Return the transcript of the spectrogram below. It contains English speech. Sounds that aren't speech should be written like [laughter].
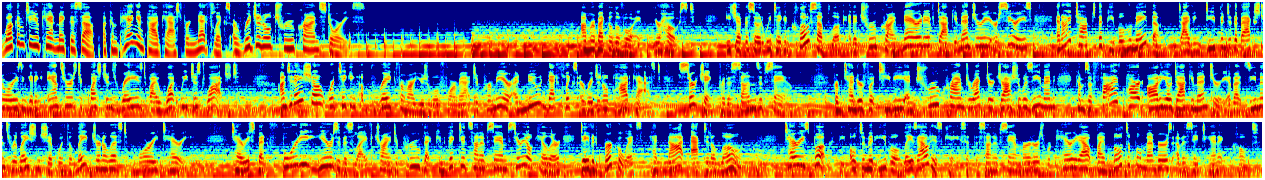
Welcome to You Can't Make This Up, a companion podcast for Netflix original true crime stories. I'm Rebecca Lavoie, your host. Each episode, we take a close up look at a true crime narrative, documentary, or series, and I talk to the people who made them, diving deep into the backstories and getting answers to questions raised by what we just watched. On today's show, we're taking a break from our usual format to premiere a new Netflix original podcast, Searching for the Sons of Sam. From Tenderfoot TV and true crime director Joshua Zeman comes a five part audio documentary about Zeman's relationship with the late journalist Maury Terry. Terry spent 40 years of his life trying to prove that convicted Son of Sam serial killer David Berkowitz had not acted alone. Terry's book, The Ultimate Evil, lays out his case that the Son of Sam murders were carried out by multiple members of a satanic cult.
